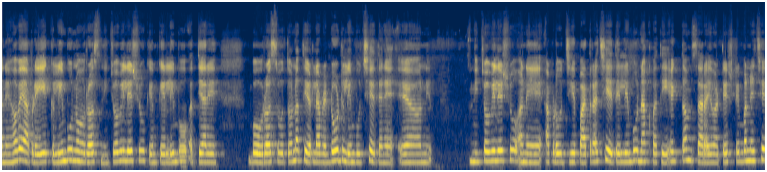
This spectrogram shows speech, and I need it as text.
અને હવે આપણે એક લીંબુનો રસ નીચોવી લેશું, કેમ કે લીંબુ અત્યારે બહુ રસ હોતો નથી, એટલે આપણે દોઢ લીંબુ છે તેને નીચોવી લેશું અને આપણો જે પાત્રા છે તે લીંબુ નાખવાથી એકદમ સારા એવા ટેસ્ટે બને છે.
